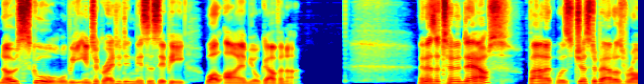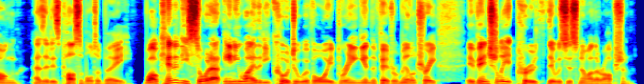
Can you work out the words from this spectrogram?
No school will be integrated in Mississippi while I am your governor. And as it turned out, Barnett was just about as wrong as it is possible to be. While Kennedy sought out any way that he could to avoid bringing in the federal military, eventually it proved that there was just no other option.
